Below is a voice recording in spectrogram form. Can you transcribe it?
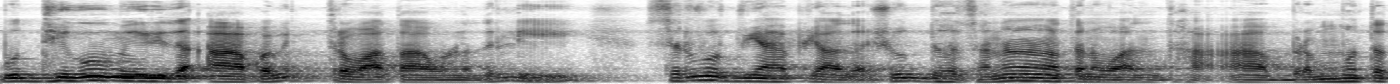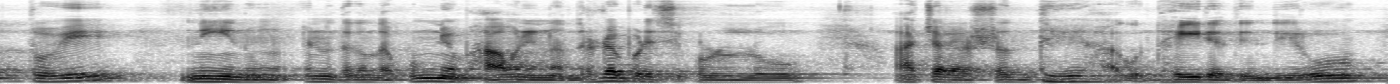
ಬುದ್ಧಿಗೂ ಮೀರಿದ ಆ ಪವಿತ್ರ ವಾತಾವರಣದಲ್ಲಿ ಸರ್ವವ್ಯಾಪಿಯಾದ ಶುದ್ಧ ಸನಾತನವಾದಂತಹ ಆ ಬ್ರಹ್ಮತತ್ವವೇ ನೀನು ಎನ್ನತಕ್ಕಂಥ ಪುಣ್ಯ ಭಾವನೆಯನ್ನು ದೃಢಪಡಿಸಿಕೊಳ್ಳಲು ಆಚಾರ ಶ್ರದ್ಧೆ ಹಾಗೂ ಧೈರ್ಯದಿಂದಿರು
